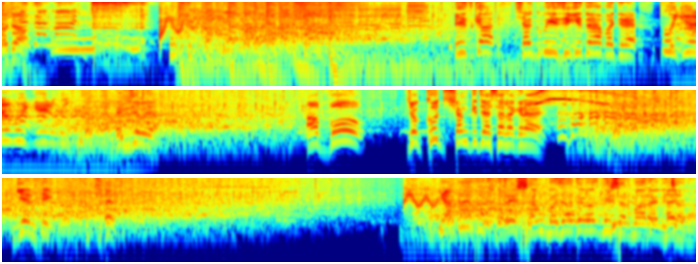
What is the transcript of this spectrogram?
बजा। इसका शंख भी इसी की तरह बज रहा है पूछिए। ऐसे बजा अब वो जो खुद शंख जैसा लग रहा है ये देख अरे शंख बजाते वक्त भी शर्मा रहा है बेचारा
